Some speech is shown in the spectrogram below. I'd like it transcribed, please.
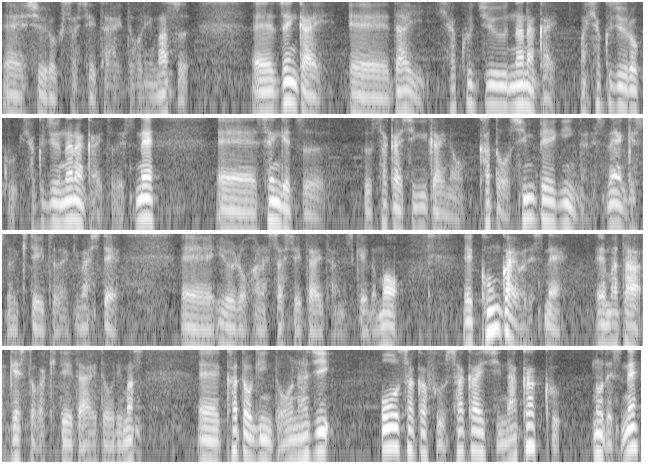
えー収録させていただいております、えー前回、えー第117回、まあ、116117回とですね、えー先月堺市議会の加藤新平議員がですねゲストに来ていただきまして、えーいろいろお話しさせていただいたんですけれども、えー今回はですね、えーまたゲストが来ていただいております、えー加藤議員と同じ大阪府堺市中区のですね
